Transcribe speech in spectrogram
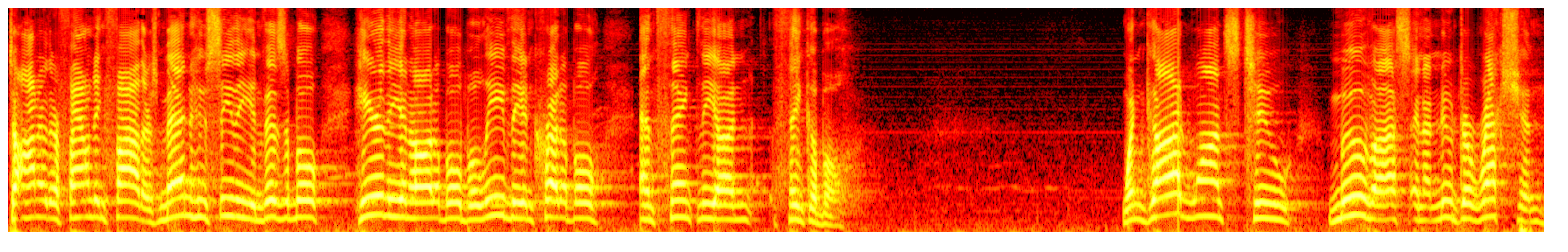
to honor their founding fathers men who see the invisible, hear the inaudible, believe the incredible, and think the unthinkable. When God wants to move us in a new direction,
